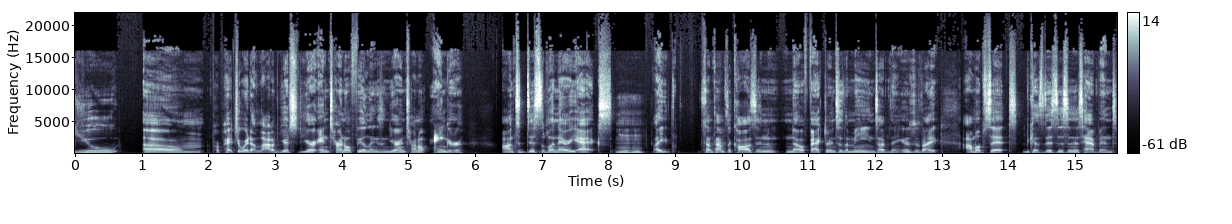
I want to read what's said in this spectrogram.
you um perpetuate a lot of your your internal feelings and your internal anger onto disciplinary acts. Mm-hmm. Like sometimes the cause and you know factor into the mean type thing. It was just like I'm upset because this, this, and this happened,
